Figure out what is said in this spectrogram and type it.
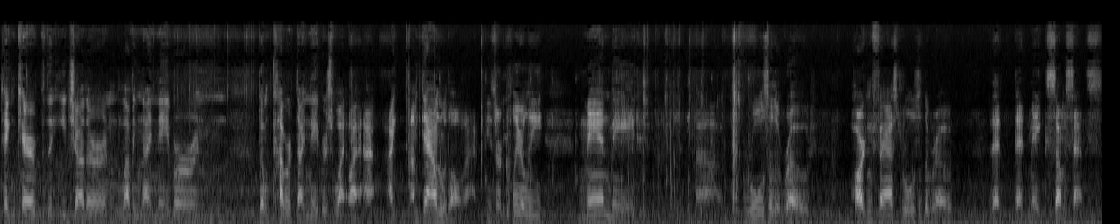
taking care of the, each other and loving thy neighbor and don't covet thy neighbor's wife. I, I, I'm down with all that. These are clearly man-made uh, rules of the road, hard and fast rules of the road that that make some sense.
